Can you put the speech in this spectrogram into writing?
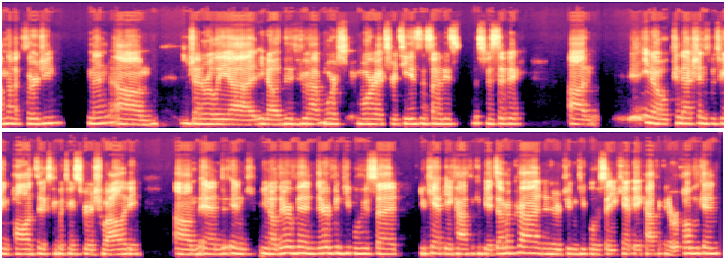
I'm not a clergyman. Um, generally, uh, you know, who have more more expertise in some of these specific, um, you know, connections between politics and between spirituality. Um, and and you know, there have been there have been people who said you can't be a Catholic and be a Democrat, and there have been people who say you can't be a Catholic and a Republican.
